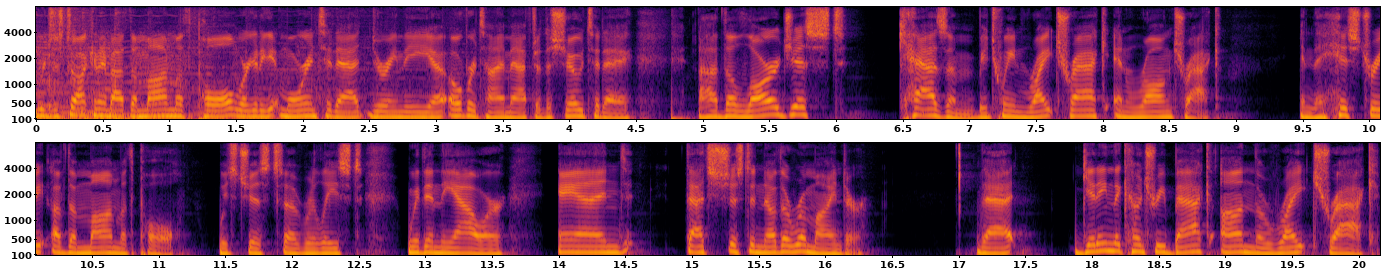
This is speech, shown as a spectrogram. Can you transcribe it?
Were just talking about the Monmouth poll. We're going to get more into that during the uh, overtime after the show today. Uh, the largest chasm between right track and wrong track in the history of the Monmouth poll, was just uh, released within the hour. And that's just another reminder that getting the country back on the right track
